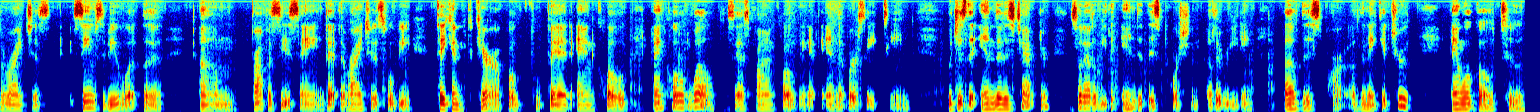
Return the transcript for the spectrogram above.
the righteous. It seems to be what the um, prophecy is saying that the righteous will be taken care of, both fed and clothed, and clothed well. It says fine clothing at the end of verse 18, which is the end of this chapter. So that'll be the end of this portion of the reading of this part of the naked truth. And we'll go to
